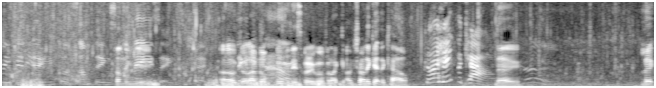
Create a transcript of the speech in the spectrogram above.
Every video you've got something, Something new. amazing to show. Oh god, I'm not cow. filming this very well, but I, I'm trying to get the cow. Can I hit the cow? No. Look.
